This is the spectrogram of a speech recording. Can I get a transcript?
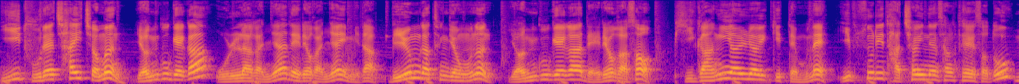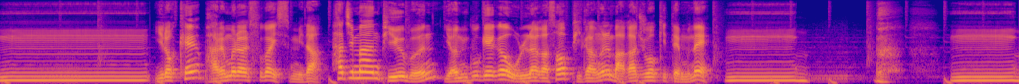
이 둘의 차이점은 연구개가 올라갔냐 내려갔냐입니다. 미음 같은 경우는 연구개가 내려가서 비강이 열려있기 때문에 입술이 닫혀있는 상태에서도 음... 이렇게 발음을 할 수가 있습니다. 하지만 비읍은 연구개가 올라가서 비강을 막아주었기 때문에 음... 음...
